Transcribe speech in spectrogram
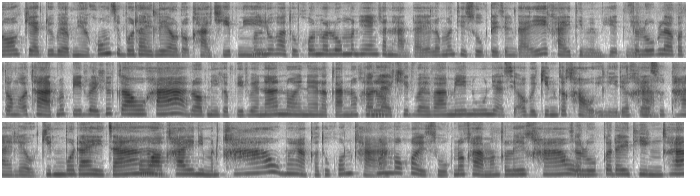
รอแก๊สอยู่แบบเนี้ยคงสิบ่ได้แล้วดอกค่ะคลิปนี้เบิ่งดูค่ะทุกคนว่าลมมันแห้งขนาดใดแล้วมันสิสุกได้จังไดไข่ที่แม่มเฮ็ดเนี่ยสรุปแล้วก็ต้องเอาถาดมาปิดไว้คือเก่าค่ะ รอบนี้ก็ปิดไว้นานหน่อยแน่ละกันเนาะค่ะตอนแรกคิดไว้ว่าเมนูเนี่ยสิเอาไปกินกับข้าวอีหลีเด้อค่ะแต่สุดท้ายแล้วกินบ่ได้จ้าเพราะว่าไข่นี่มันขาวมากค่ะทุกคนค่ะมันบ่ค่อยสุกเนาะค่ะ มันก็เลยขาวสรุปก็ได้ทิ้งค่ะ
